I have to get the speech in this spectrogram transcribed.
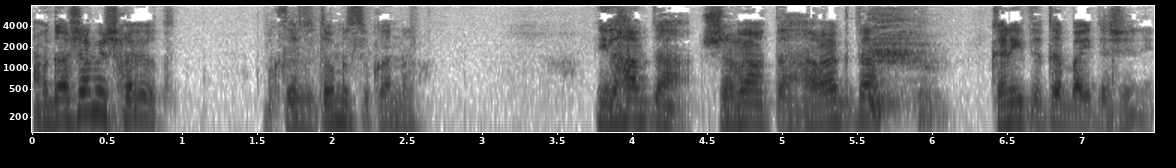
אבל גם שם יש חיות, אבל קצת יותר מסוכנות. נלחמת, שברת, הרגת, קנית את הבית השני.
